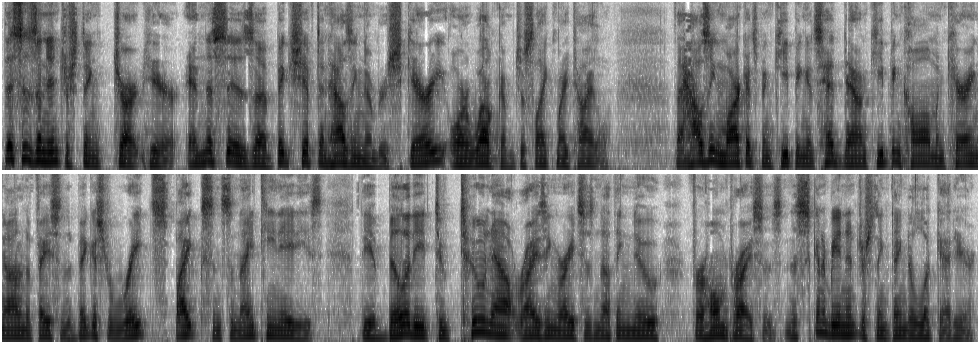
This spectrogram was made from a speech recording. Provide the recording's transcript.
this is an interesting chart here, and this is a big shift in housing numbers, scary or welcome, just like my title. The housing market's been keeping its head down, keeping calm, and carrying on in the face of the biggest rate spike since the 1980s. The ability to tune out rising rates is nothing new for home prices. And this is going to be an interesting thing to look at here,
